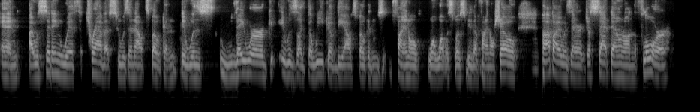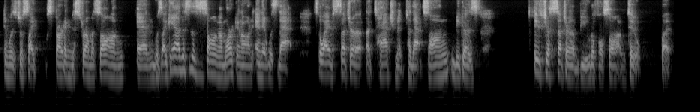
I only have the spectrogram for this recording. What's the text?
and I was sitting with Travis, who was in Outspoken. It mm-hmm. was they were. It was like the week of the Outspoken's final. Well, what was supposed to be their final show. Mm-hmm. Popeye was there and just sat down on the floor and was just like starting to strum a song and was like, yeah, this is a song I'm working on. And it was that. So I have such a attachment to that song because it's just such a beautiful song too. But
